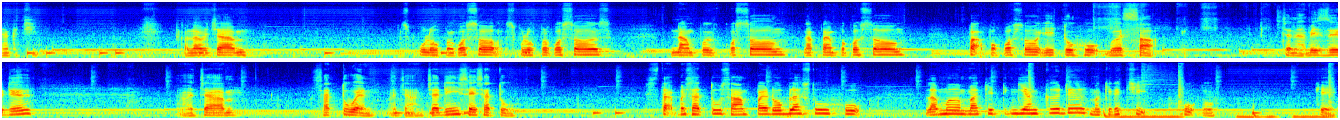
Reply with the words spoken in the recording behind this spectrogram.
Yang kecil. Kalau macam 10 per kosong 10 per kosong 6 per kosong 8 per kosong 4 per kosong Itu hook besar. Macam nak beza dia Macam Satu kan. Macam Jadi saya satu start pada 1 sampai 12 tu hook. Lama makin tinggi angka dia makin kecil hook tu. Okey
